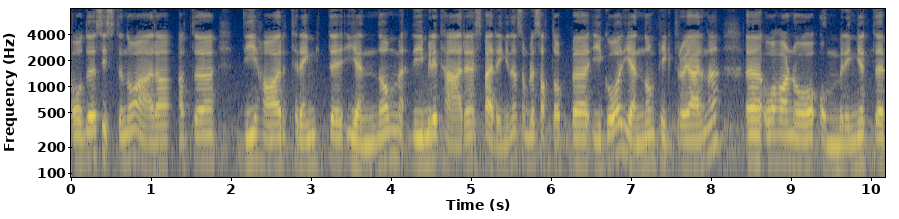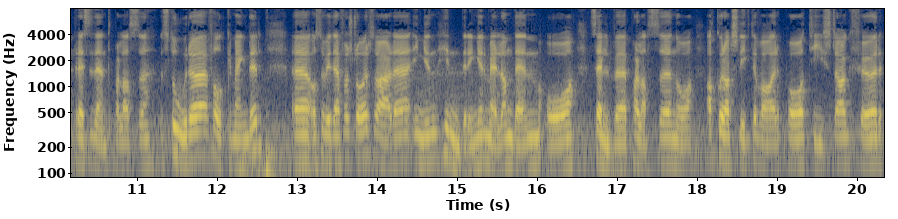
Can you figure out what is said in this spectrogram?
Og det siste nå er at de har trengt eh, gjennom de militære sperringene som ble satt opp eh, i går, gjennom piggtrådgjerdene, eh, og har nå omringet presidentpalasset. Store folkemengder. Og så vidt jeg forstår, så er det ingen hindringer mellom dem og selve palasset nå. Akkurat slik det var på tirsdag før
